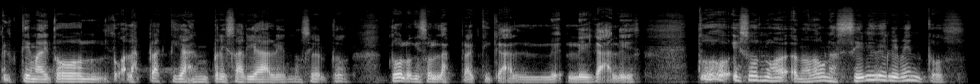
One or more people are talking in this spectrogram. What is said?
el tema de todo, todas las prácticas empresariales, ¿no es cierto? Todo lo que son las prácticas legales. Todo eso nos ha, nos ha dado una serie de elementos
